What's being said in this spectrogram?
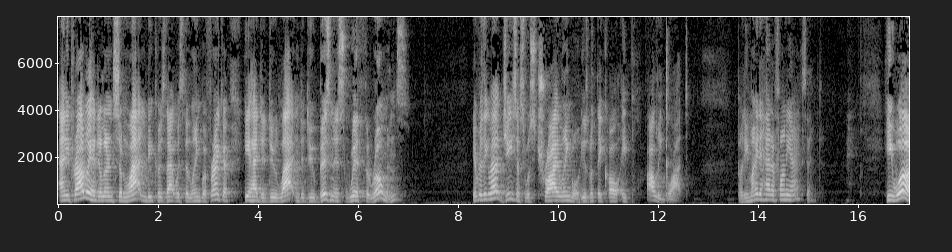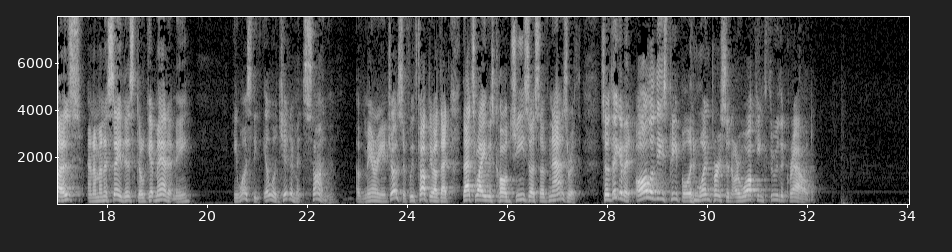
And he probably had to learn some Latin because that was the lingua franca. He had to do Latin to do business with the Romans. You ever think about it? Jesus was trilingual. He was what they call a polyglot. But he might have had a funny accent. He was, and I'm going to say this, don't get mad at me, he was the illegitimate son of Mary and Joseph. We've talked about that. That's why he was called Jesus of Nazareth. So think of it all of these people in one person are walking through the crowd.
